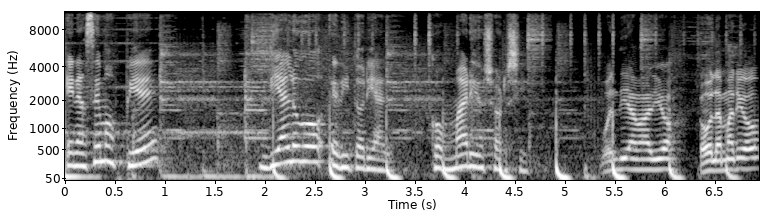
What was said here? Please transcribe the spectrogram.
En Hacemos Pie, diálogo editorial con Mario Giorgi. Buen día, Mario. Hola, Mario.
